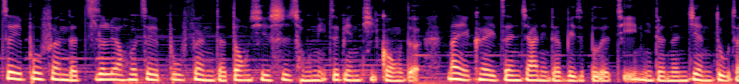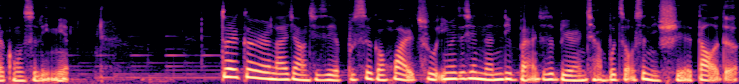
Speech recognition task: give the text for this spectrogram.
这一部分的资料或这一部分的东西是从你这边提供的。那也可以增加你的 visibility，你的能见度在公司里面。对个人来讲，其实也不是个坏处，因为这些能力本来就是别人抢不走，是你学到的。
